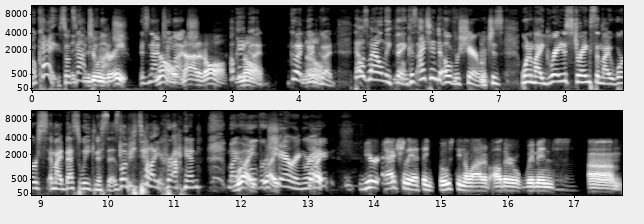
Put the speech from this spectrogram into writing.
Okay, so it's not you're too doing much. great. It's not no, too much. not at all. Okay, no. good. Good, good, No. good. That was my only thing because I tend to overshare, which is one of my greatest strengths and my worst and my best weaknesses. Let me tell you, Ryan, my Right, right. oversharing, right? You're actually, I think, boosting a lot of other women's um,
